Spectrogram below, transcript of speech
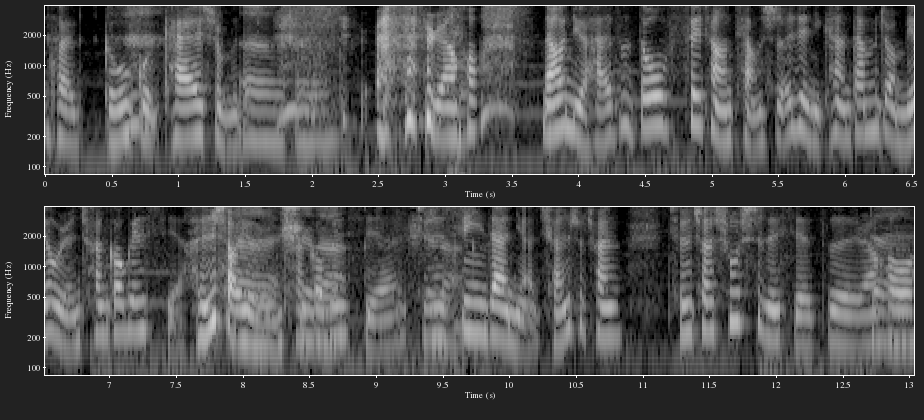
快给我滚开什么的。然后，然后女孩子都非常强势，而且你看他们这儿没有人穿高跟鞋，很少有人穿高跟鞋，就是新一代女孩全是穿全是穿舒适的鞋子，然后。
